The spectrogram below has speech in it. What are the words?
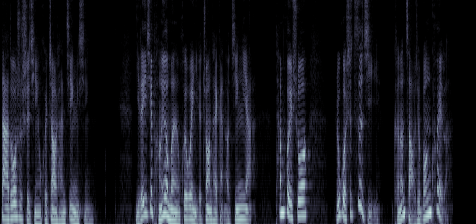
大多数事情会照常进行。你的一些朋友们会为你的状态感到惊讶，他们会说：“如果是自己，可能早就崩溃了。”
